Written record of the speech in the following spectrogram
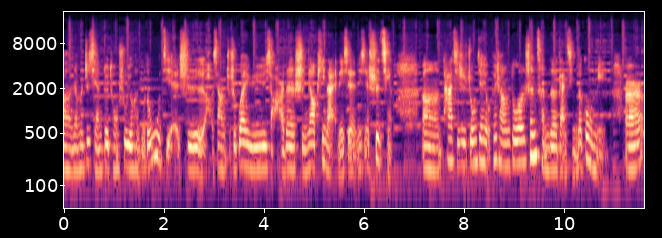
嗯，人们之前对童书有很多的误解，是好像只是关于小孩的屎尿屁奶那些那些事情。嗯，它其实中间有非常多深层的感情的共鸣，而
